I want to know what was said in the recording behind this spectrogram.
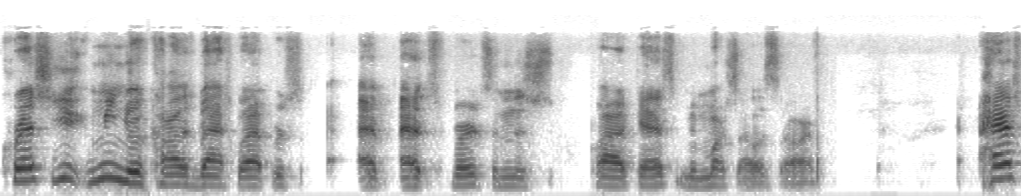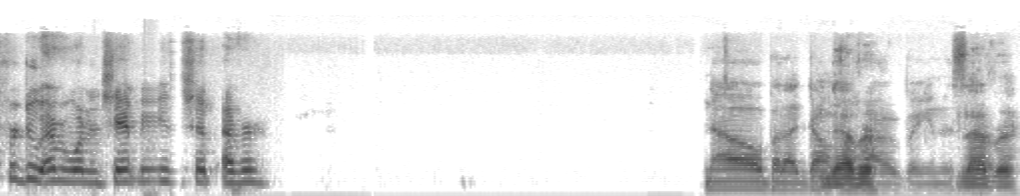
Chris, you me and your college basketball experts, experts in this podcast. I mean, Marcellus are. Has Purdue ever won a championship ever? No, but I don't Never. know why we're bringing this up. Never.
